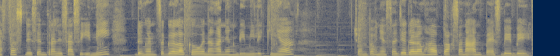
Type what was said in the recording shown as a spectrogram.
asas desentralisasi ini dengan segala kewenangan yang dimilikinya, contohnya saja dalam hal pelaksanaan PSBB,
